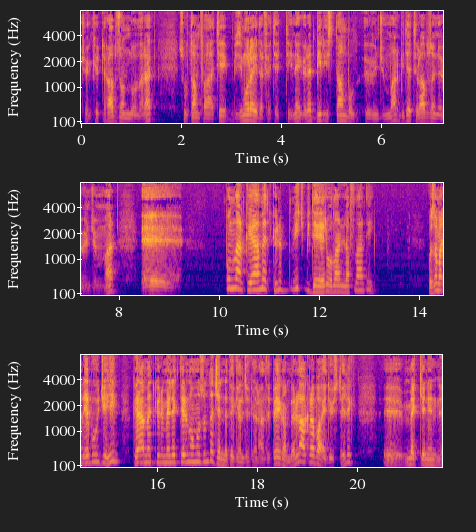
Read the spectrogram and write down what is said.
Çünkü Trabzonlu olarak Sultan Fatih bizim orayı da fethettiğine göre bir İstanbul övüncüm var, bir de Trabzon övüncüm var. Ee, bunlar kıyamet günü hiçbir değeri olan laflar değil. O zaman Ebu Cehil kıyamet günü meleklerin omuzunda cennete gelecek herhalde. Peygamberle akrabaydı üstelik. Ee, Mekke'nin e,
